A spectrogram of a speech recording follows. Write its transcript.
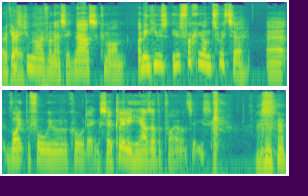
Okay. Message him live on essay. Naz, come on. I mean, he was he was fucking on Twitter uh, right before we were recording, so clearly he has other priorities.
